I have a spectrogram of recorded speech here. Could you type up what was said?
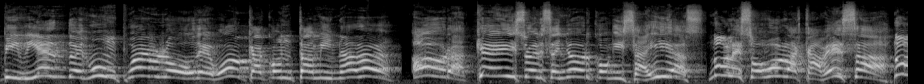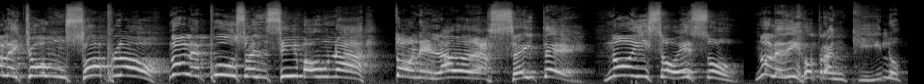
viviendo en un pueblo de boca contaminada? Ahora, ¿qué hizo el Señor con Isaías? No le sobó la cabeza, no le echó un soplo, no le puso encima una tonelada de aceite. No hizo eso. No le dijo tranquilo,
